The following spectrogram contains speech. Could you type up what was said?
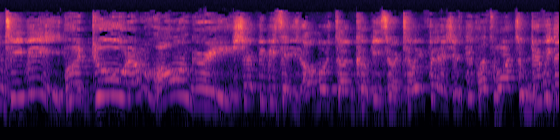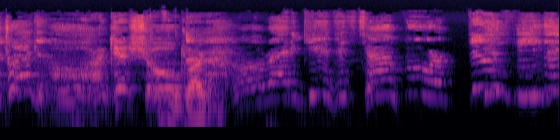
Some TV. But dude, I'm hungry. Chef Pee Pee said he's almost done cooking, so until he finishes, let's watch some Doofy the Dragon. Oh, I guess The so. dragon. Alrighty, kids, it's time for Doofy the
